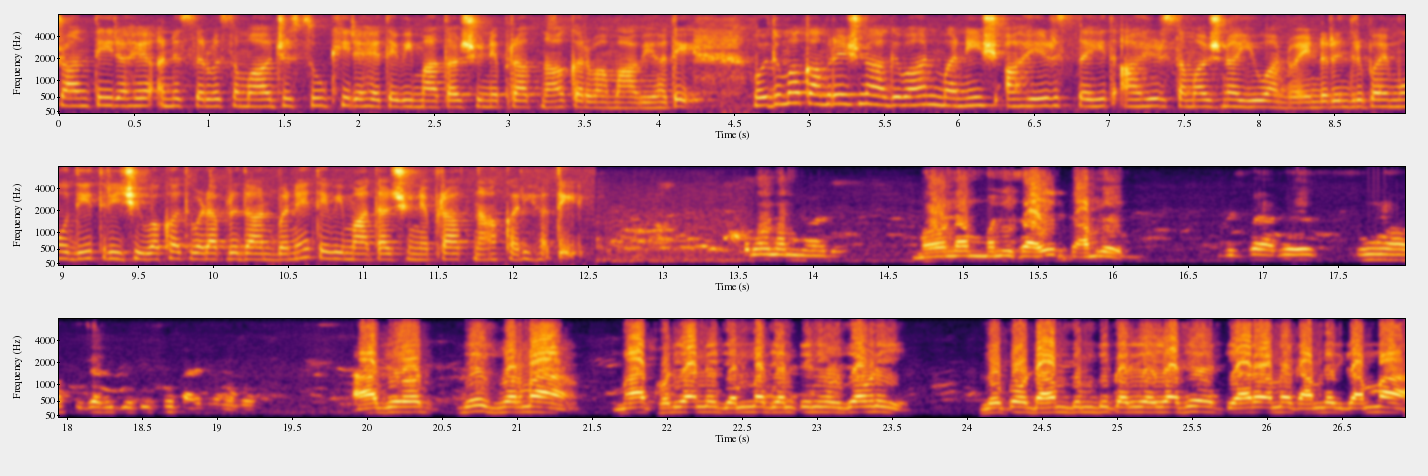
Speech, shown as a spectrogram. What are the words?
શાંતિ રહે અને સર્વ સમાજ સુખી રહે તેવી માતાજીને પ્રાર્થના કરવામાં આવી હતી. વધુમાં કામરેજના આગેવાન મનીષ આહિર સહિત આહિર સમાજના યુવાનોએ નરેન્દ્રભાઈ મોદી ત્રીજી વખત વડાપ્રધાન બને તેવી માતાજીને પ્રાર્થના કરી હતી. મારું નામ મનીષ આહિર કામરેજ. આજે શું આ પૂજા વિધિ શું કાર્યક્રમ હતો? આજ દેશભરમાં માં ખોડિયારની જન્મ જયંતિની ઉજવણી લોકો ધામધૂમથી કરી રહ્યા છે. ત્યારે અમે કામરેજ ગામમાં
